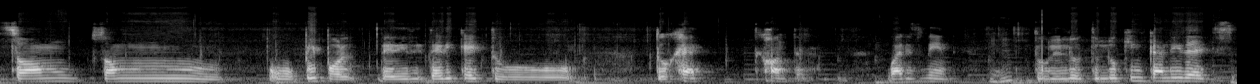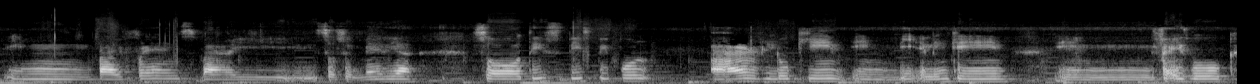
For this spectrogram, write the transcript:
some some people they dedicate to to head hunter. What it mean? Mm-hmm. To look to looking candidates in by friends, by social media so these these people are looking in LinkedIn, in Facebook,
